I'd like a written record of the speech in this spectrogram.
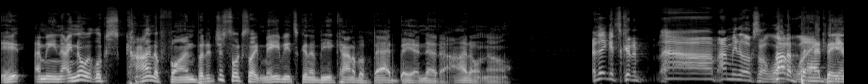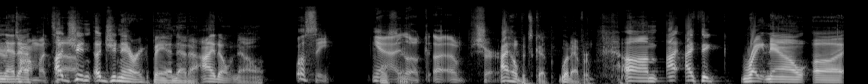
it. I mean, I know it looks kind of fun, but it just looks like maybe it's going to be kind of a bad Bayonetta. I don't know. I think it's gonna. Uh, I mean, it looks a lot. Not a bad Bayonetta. A, gen- a generic Bayonetta. I don't know. We'll see. Yeah, we'll look, uh, uh, sure. I hope it's good. Whatever. Um, I, I think right now, uh,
